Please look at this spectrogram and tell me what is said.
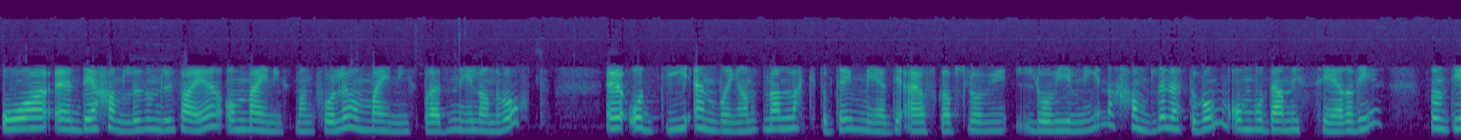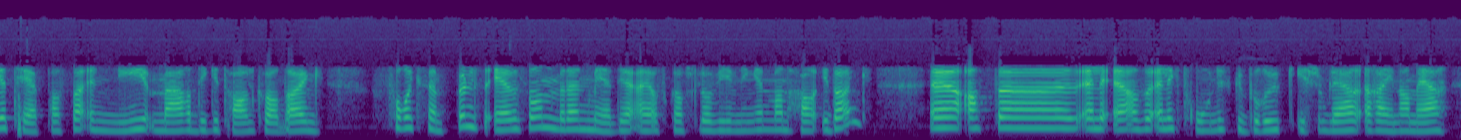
og Det handler som du sier, om meningsmangfoldet og meningsbredden i landet vårt. Og de endringene som er lagt opp til i medieeierskapslovgivningen, handler nettopp om å modernisere de, sånn at de er tilpassa en ny, mer digital hverdag. F.eks. er det sånn med den medieeierskapslovgivningen man har i dag, eh, at eh, altså elektronisk bruk ikke blir regna med.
